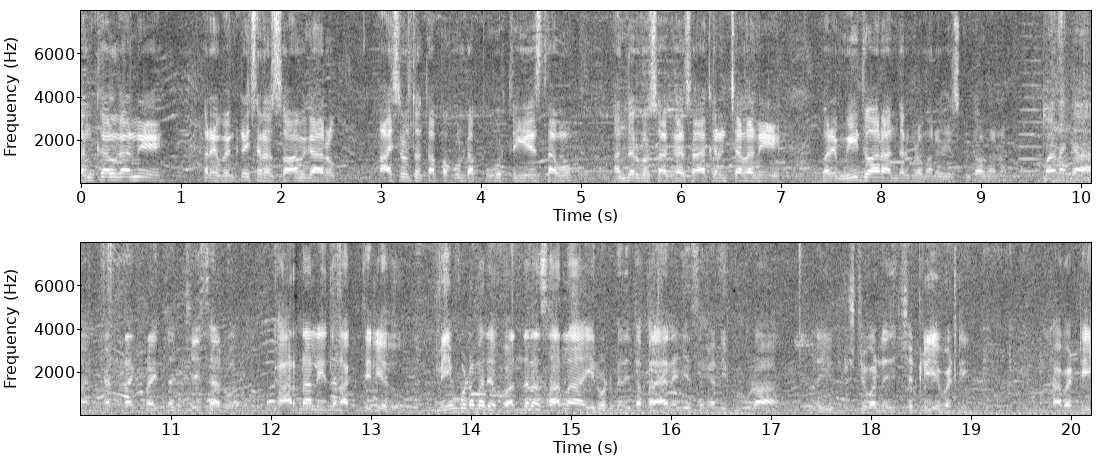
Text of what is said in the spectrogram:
సంకల్పాన్ని మరి వెంకటేశ్వర స్వామి గారు ఆశ్రమంతో తప్పకుండా పూర్తి చేస్తాము. అందరూ కూడా సహక సహకరించాలని మరి మీ ద్వారా అందరూ కూడా మనవి చేసుకుంటా ఉన్నాను. ప్రమాణంగా కట్టడానికి ప్రయత్నం చేశారు. కారణాలు ఏందో నాకు తెలియదు. మేము కూడా మరి వందల సార్లు ఈ రోడ్డు మీద ఇంత ప్రయాణం చేసాం కానీ ఇప్పుడు కూడా ఈ దృష్టి పడలేదు చెట్లు చేయబట్టి. కాబట్టి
